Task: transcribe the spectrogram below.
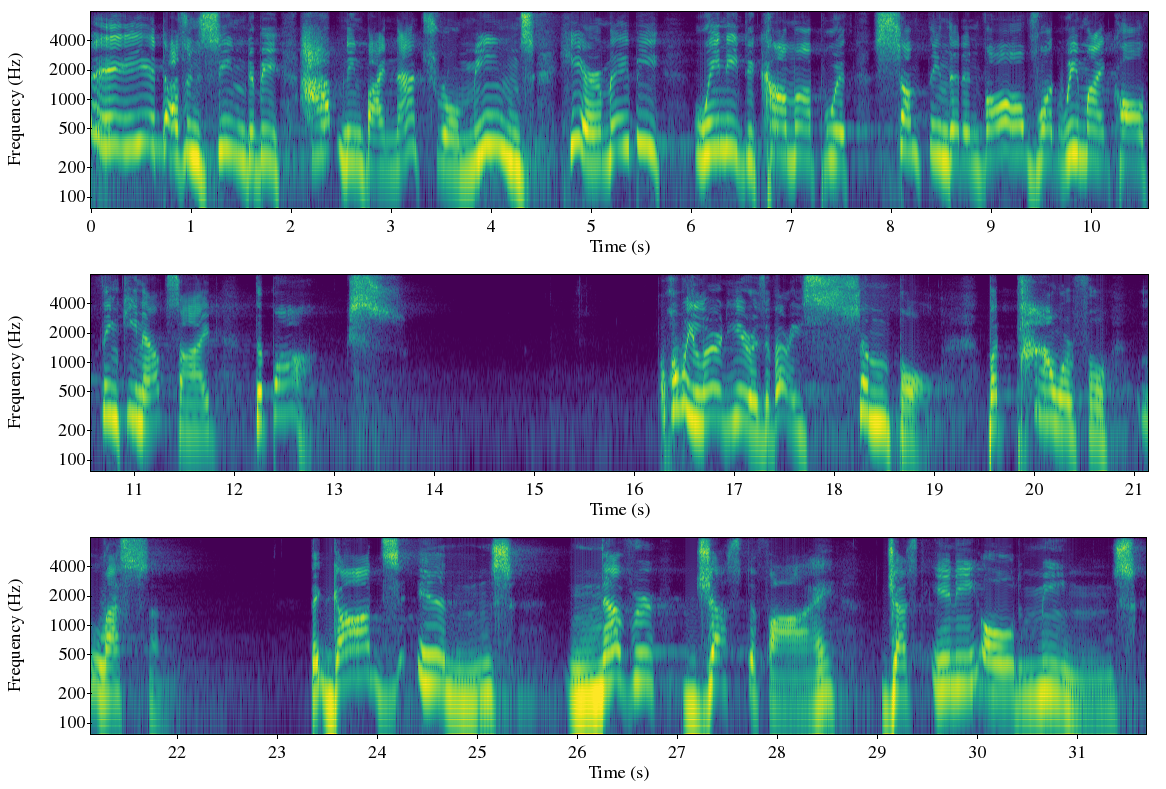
Eh, it doesn't seem to be happening by natural means here. Maybe we need to come up with something that involves what we might call thinking outside the box. But what we learn here is a very simple but powerful lesson that God's ends never justify just any old means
